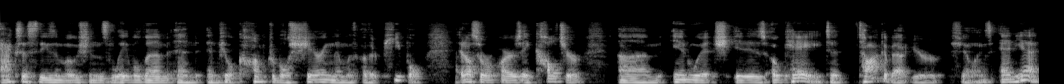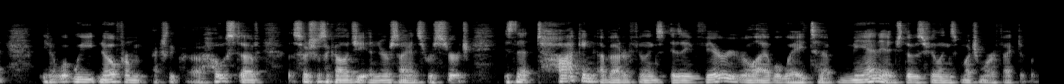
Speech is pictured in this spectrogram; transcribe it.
access these emotions, label them, and, and feel comfortable sharing them with other people. It also requires a culture um, in which it is okay to talk about your feelings. And yet, you know, what we know from actually a host of social psychology and neuroscience research is that talking about our feelings is a very reliable way to manage those feelings much more effectively.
